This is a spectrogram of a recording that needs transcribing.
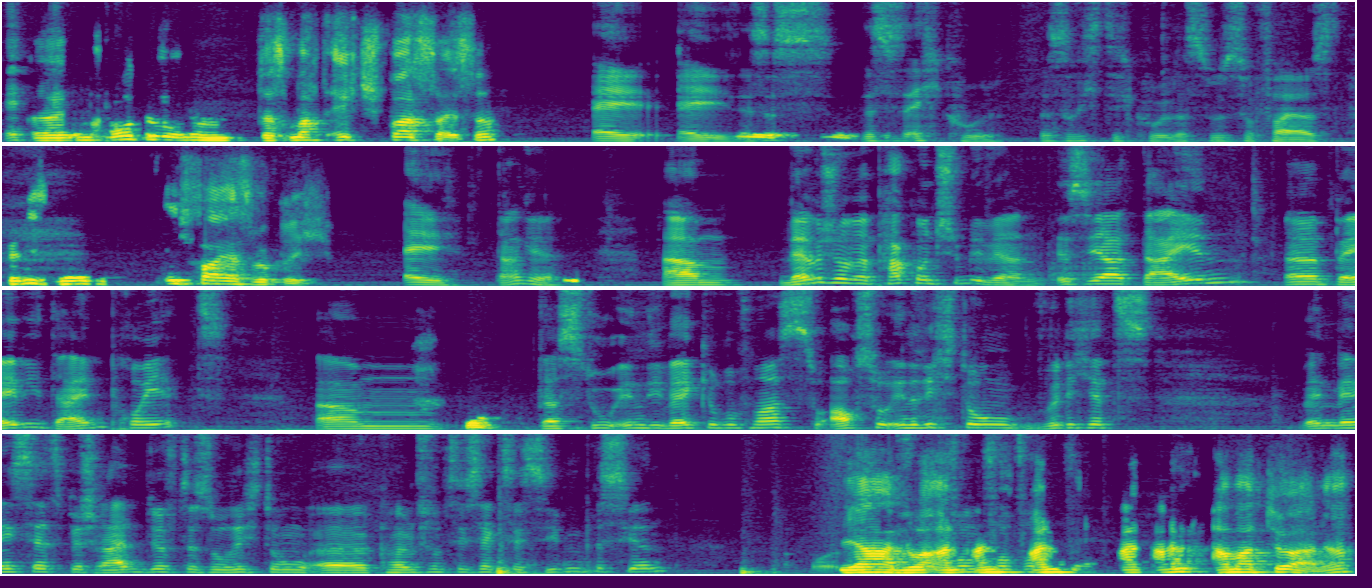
im Auto und das macht echt Spaß, weißt du? Ey, ey, das ist, das ist echt cool. Das ist richtig cool, dass du es so feierst. Finde ich sehr, ich feiere es wirklich. Ey, danke. Ähm, wenn wir schon bei Paco und Jimmy wären, ist ja dein äh, Baby, dein Projekt, ähm, Ja. das du in die Welt gerufen hast, so, auch so in Richtung, würde ich jetzt, wenn, wenn ich es jetzt beschreiben dürfte, so Richtung äh, Köln 50667 ein bisschen. Ja, nur an, an, an, an, Amateur, ne?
